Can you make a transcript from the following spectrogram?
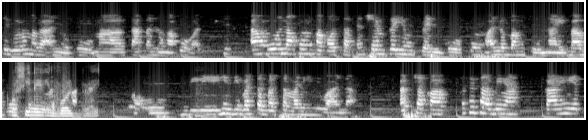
siguro mag-ano ko, magtatanong ako. At ang una kong kakausapin, syempre yung friend ko, kung ano bang tunay. Bago Kung sino yung involved, right? Oo. Hindi, hindi basta-basta maniniwala. At saka, kasi sabi nga, kahit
